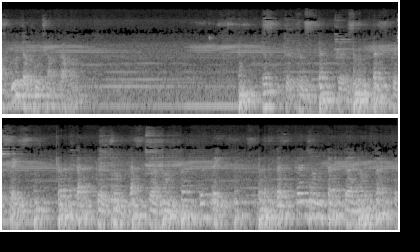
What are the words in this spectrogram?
past good the fruits of Brahma. Tất cờ thường, tất cờ thường, tất cờ sĩ, tất tất cờ thường, tất cờ nông, tất cờ sĩ, tất tất cờ thường, tất cờ nông, tất cờ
